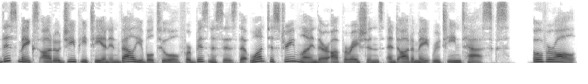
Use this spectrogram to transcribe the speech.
This makes AutoGPT an invaluable tool for businesses that want to streamline their operations and automate routine tasks. Overall,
